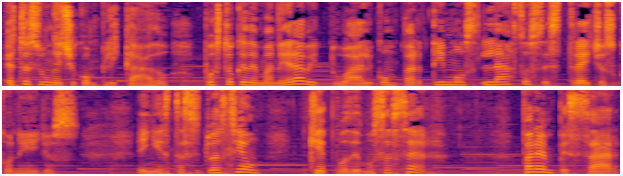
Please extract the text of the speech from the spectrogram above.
Esto es un hecho complicado, puesto que de manera habitual compartimos lazos estrechos con ellos. En esta situación, ¿qué podemos hacer? Para empezar,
